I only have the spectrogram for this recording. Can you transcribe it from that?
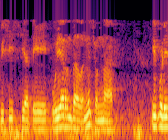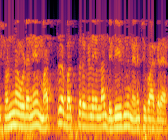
விசிஷ்யதே உயர்ந்தவன் சொன்னார். இப்படி சொன்ன உடனே மற்ற பக்தர்களை எல்லாம் திடீர்னு நினைச்சு பாக்கிறார்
